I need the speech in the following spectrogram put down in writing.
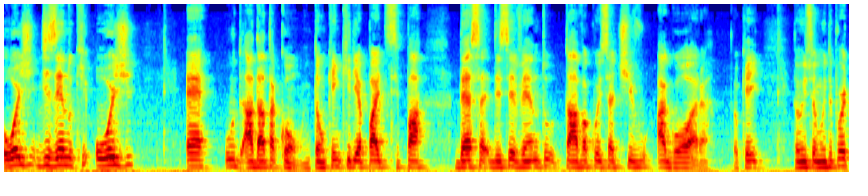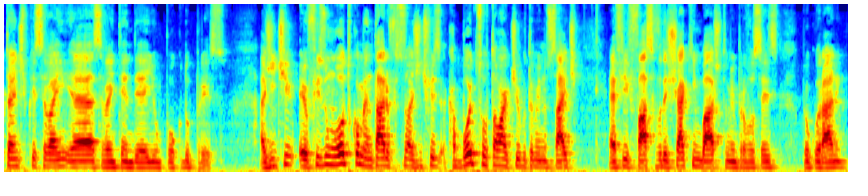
hoje, dizendo que hoje é a Datacom. Então, quem queria participar dessa, desse evento estava com esse ativo agora, ok? Então, isso é muito importante porque você vai, é, você vai entender aí um pouco do preço. A gente, eu fiz um outro comentário, a gente fez, acabou de soltar um artigo também no site Ffácil, vou deixar aqui embaixo também para vocês procurarem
